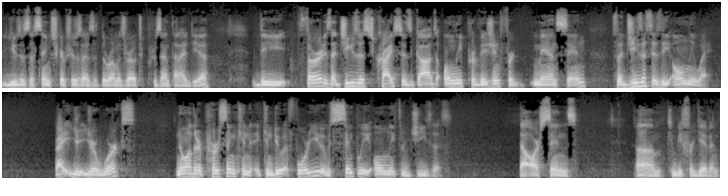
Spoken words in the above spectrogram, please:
uses the same scriptures as the Romans road to present that idea. The third is that Jesus Christ is God's only provision for man's sin. So that Jesus is the only way. Right? Your, your works no other person can, can do it for you. It was simply only through Jesus that our sins um, can be forgiven.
